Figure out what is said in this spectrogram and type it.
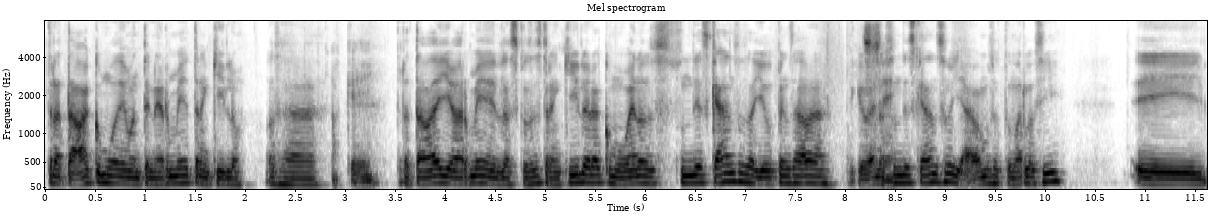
trataba como de mantenerme tranquilo. O sea, trataba de llevarme las cosas tranquilo. Era como, bueno, es un descanso. O sea, yo pensaba de que, bueno, es un descanso, ya vamos a tomarlo así. Y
